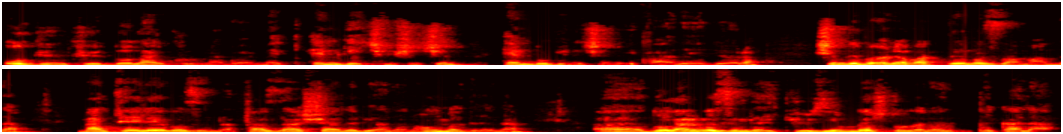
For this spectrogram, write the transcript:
o günkü dolar kuruna bölmek hem geçmiş için hem bugün için ifade ediyorum. Şimdi böyle baktığımız zaman da ben TL bazında fazla aşağıda bir alan olmadığını, e, dolar bazında 225 dolara pekala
